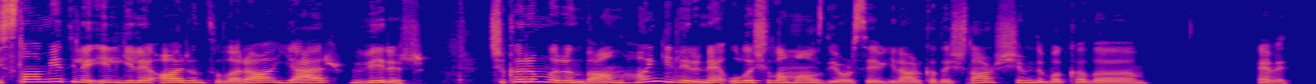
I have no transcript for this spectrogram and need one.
İslamiyet ile ilgili ayrıntılara yer verir. Çıkarımlarından hangilerine ulaşılamaz diyor sevgili arkadaşlar. Şimdi bakalım. Evet.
